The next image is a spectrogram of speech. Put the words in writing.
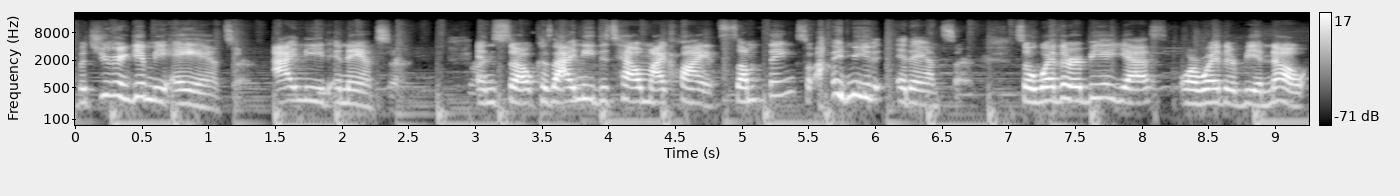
but you're gonna give me a answer. I need an answer. Right. And so, because I need to tell my client something, so I need an answer. So, whether it be a yes or whether it be a no,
